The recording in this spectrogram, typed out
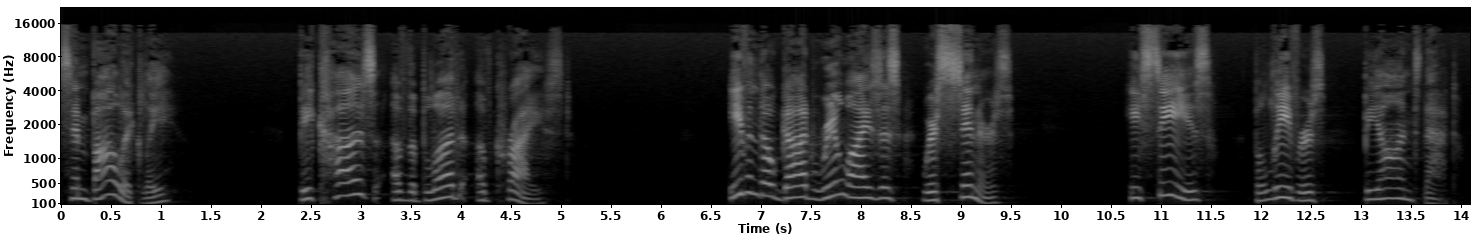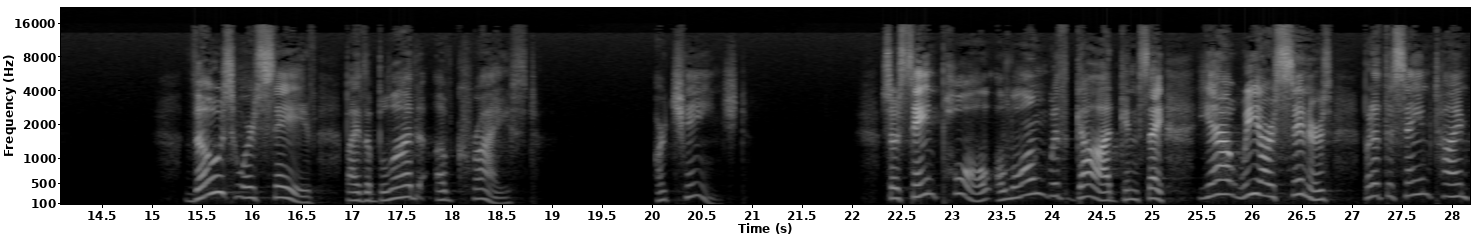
Symbolically, because of the blood of Christ, even though God realizes we're sinners, he sees believers beyond that. Those who are saved by the blood of Christ are changed. So, St. Paul, along with God, can say, Yeah, we are sinners, but at the same time,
